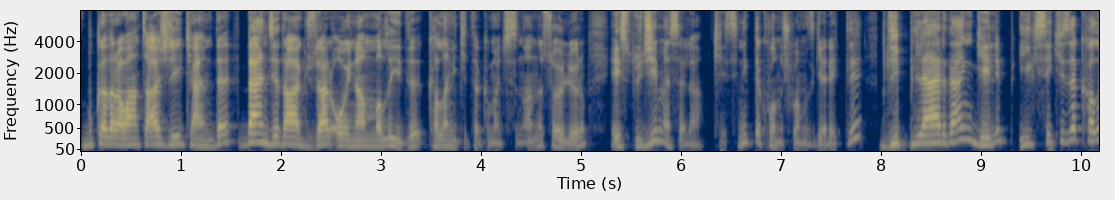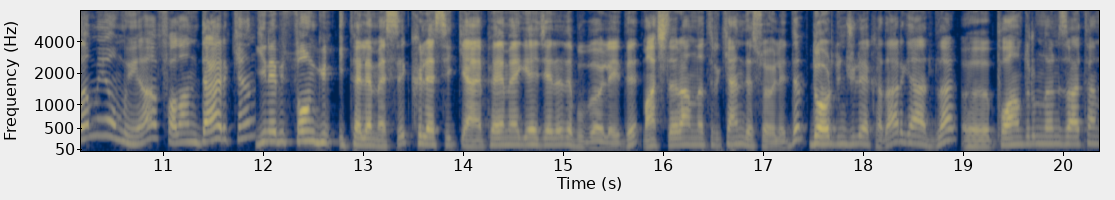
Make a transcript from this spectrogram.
bu kadar avantajlıyken de bence daha güzel oynanmalıydı. Kalan iki takım açısından da söylüyorum. S2G mesela kesinlikle konuşmamız gerekli. Diplerden gelip ilk 8'e kalamıyor mu ya falan derken yine bir son gün itelemesi klasik yani PMGC'de de bu böyleydi. Maçları anlatırken de söyledim. Dördüncülüğe kadar geldiler. Ee, puan durumlarını zaten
